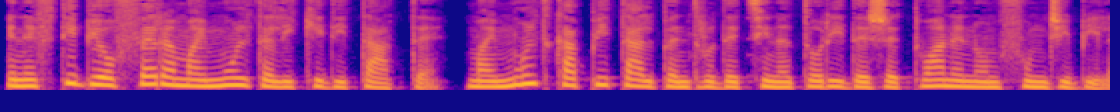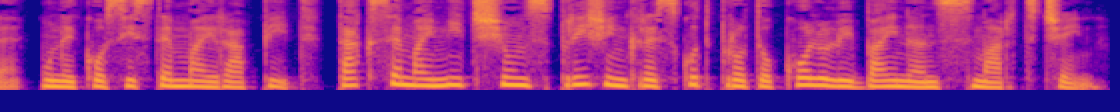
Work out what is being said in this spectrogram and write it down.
NFTB oferă mai multă lichiditate, mai mult capital pentru deținătorii de jetoane non-fungibile, un ecosistem mai rapid, taxe mai mici și un sprijin crescut protocolului Binance Smart Chain.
